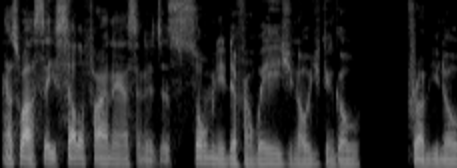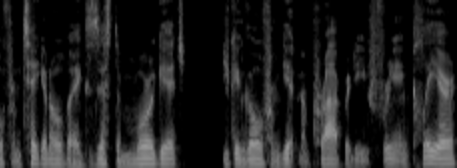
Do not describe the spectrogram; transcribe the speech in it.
that's why I say seller financing is just so many different ways. You know, you can go from, you know, from taking over existing mortgage. You can go from getting a property free and clear.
